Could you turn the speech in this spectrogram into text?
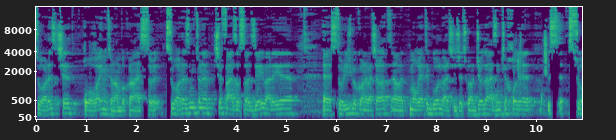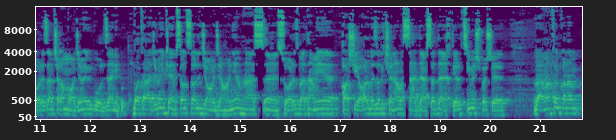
سوارز چه غوغایی می‌تونن بکنن. سوارز می‌تونه چه فضا سازیایی برای استوریج بکنه و چقدر موقعیت گل براش ایجاد کنه. جدا از اینکه خود سوارز هم چقدر مهاجم گلزنی بود. با توجه به اینکه امسال سال جام جهانی هم هست سوارز باید همه حاشیه ها رو بذاره کنار و 100 درصد در اختیار تیمش باشه. و من فکر کنم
